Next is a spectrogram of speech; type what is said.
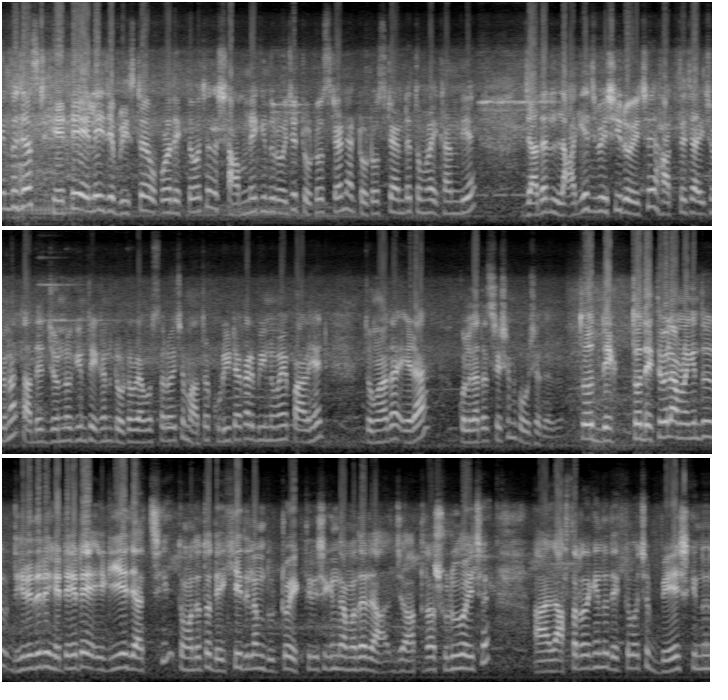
কিন্তু জাস্ট হেঁটে এলেই যে ব্রিজটার উপরে দেখতে পাচ্ছ সামনে কিন্তু রয়েছে টোটো স্ট্যান্ড। আর টোটো স্ট্যান্ডে তোমরা এখান দিয়ে যাদের লাগেজ বেশি রয়েছে, হাঁটতে চাইছো না, তাদের জন্য কিন্তু এখানে টোটোর ব্যবস্থা রয়েছে। মাত্র কুড়ি টাকার বিনিময়ে পার হেড তোমরা এরা কলকাতা স্টেশন পৌঁছে দেবে। তো দেখ, তো দেখতে পেলে আমরা কিন্তু ধীরে ধীরে হেঁটে হেঁটে এগিয়ে যাচ্ছি। তোমাদের তো দেখিয়ে দিলাম, দুটো একত্রিশে কিন্তু আমাদের যাত্রা শুরু হয়েছে। আর রাস্তাটা কিন্তু দেখতে পাচ্ছ, বেশ কিন্তু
